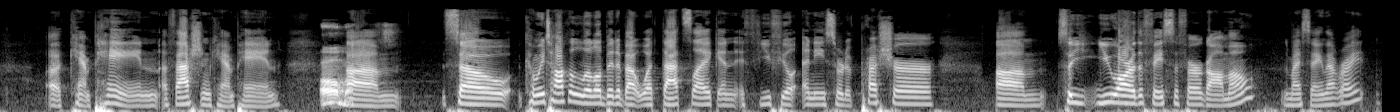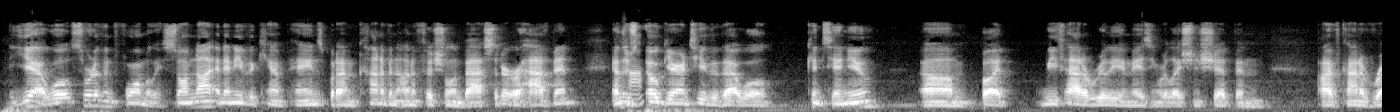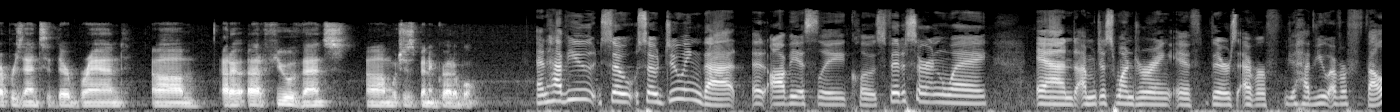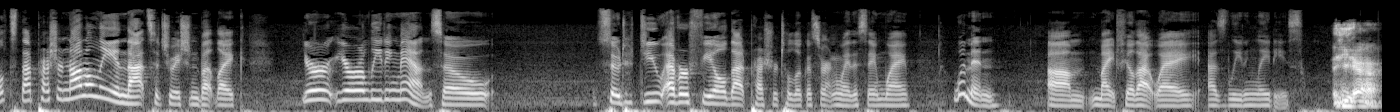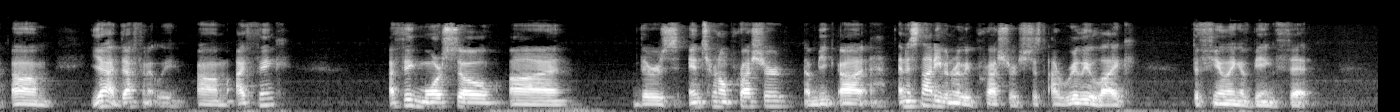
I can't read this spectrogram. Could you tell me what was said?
a campaign, a fashion campaign. Oh my. Um, so, can we talk a little bit about what that's like and if you feel any sort of pressure? Um, so, you are the face of Ferragamo. Am I saying that right? Yeah, well, sort of informally. So I'm not in any of the campaigns, but I'm kind of an unofficial ambassador, or have been. And there's Uh-huh. no guarantee that that will continue. Um, but we've had a really amazing relationship, and I've kind of represented their brand um, at, a, at a few events, um, which has been incredible. And have you so so doing that? It obviously clothes fit a certain way, and I'm just wondering if there's ever have you ever felt that pressure? Not only in that situation, but like you're you're a leading man, so so do you ever feel that pressure to look a certain way the same way women um, might feel that way as leading ladies? Yeah, um, yeah, definitely. Um, I think, I think more so. Uh, there's internal pressure, uh, uh, and it's not even really pressure. It's just I really like the feeling of being fit.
